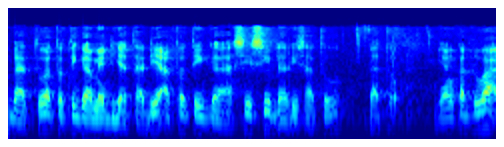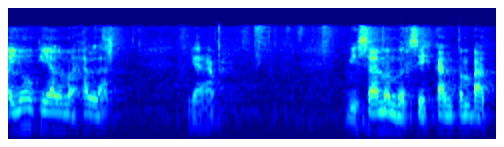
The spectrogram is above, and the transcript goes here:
batu atau tiga media tadi atau tiga sisi dari satu batu. Yang kedua ayung kial mahala. Ya. Bisa membersihkan tempat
